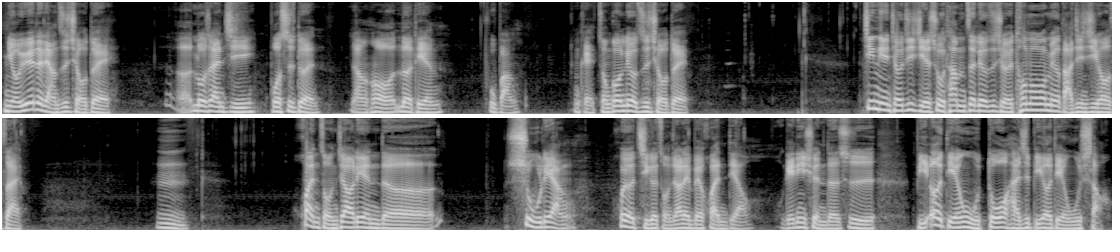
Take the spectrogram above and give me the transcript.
纽约的两支球队，呃，洛杉矶、波士顿，然后乐天、富邦，OK，总共六支球队。今年球季结束，他们这六支球队通通都没有打进季后赛。嗯，换总教练的数量会有几个总教练被换掉？我给你选的是比二点五多还是比二点五少？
